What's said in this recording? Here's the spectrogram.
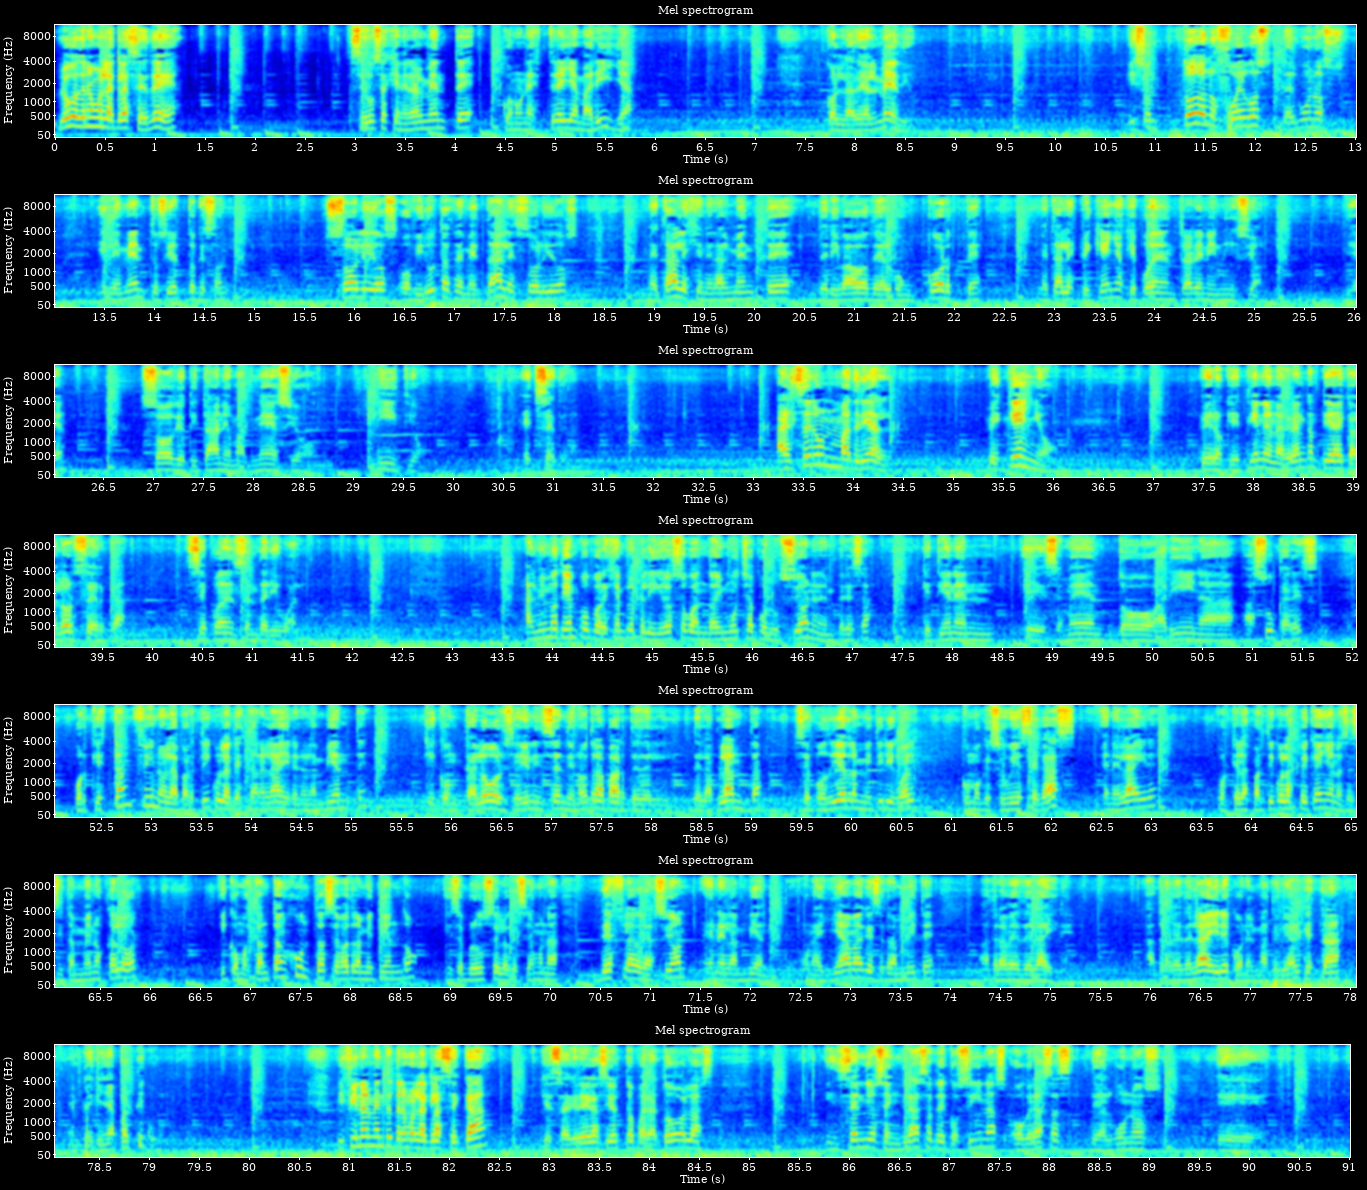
Luego tenemos la clase D. Se usa generalmente con una estrella amarilla con la D al medio. Y son todos los fuegos de algunos elementos, ¿cierto? Que son sólidos o virutas de metales sólidos, metales generalmente derivados de algún corte, metales pequeños que pueden entrar en ignición. Bien, sodio, titanio, magnesio, litio, etc. Al ser un material pequeño, pero que tiene una gran cantidad de calor cerca, se puede encender igual. Al mismo tiempo, por ejemplo, es peligroso cuando hay mucha polución en empresas que tienen eh, cemento, harina, azúcares, porque es tan fino la partícula que está en el aire, en el ambiente, que con calor, si hay un incendio en otra parte de la planta, se podría transmitir igual como que si hubiese gas en el aire, porque las partículas pequeñas necesitan menos calor y como están tan juntas se va transmitiendo y se produce lo que se llama una deflagración en el ambiente, una llama que se transmite a través del aire, a través del aire con el material que está en pequeñas partículas. Y finalmente tenemos la clase K, que se agrega, ¿cierto?, para todos los incendios en grasas de cocinas o grasas de algunos eh,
